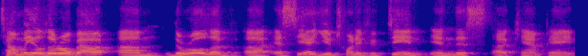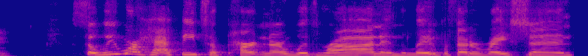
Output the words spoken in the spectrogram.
Tell me a little about um, the role of uh, SEIU 2015 in this uh, campaign. So we were happy to partner with Ron and the Labor Federation,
